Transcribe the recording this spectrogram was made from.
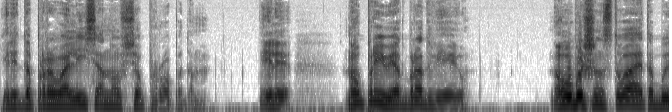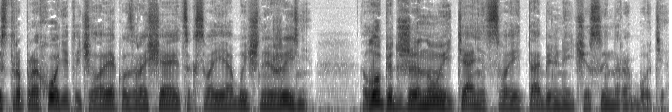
или «да провались оно все пропадом» или «ну, привет Бродвею». Но у большинства это быстро проходит, и человек возвращается к своей обычной жизни, лупит жену и тянет свои табельные часы на работе.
